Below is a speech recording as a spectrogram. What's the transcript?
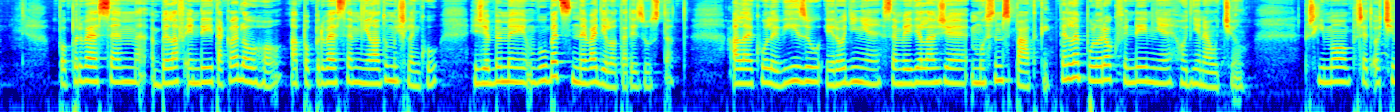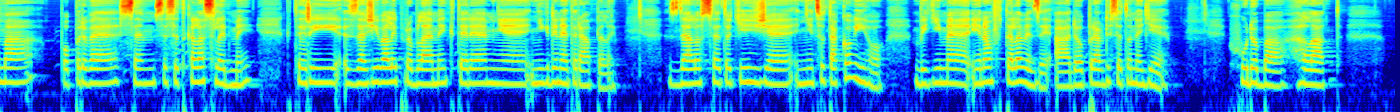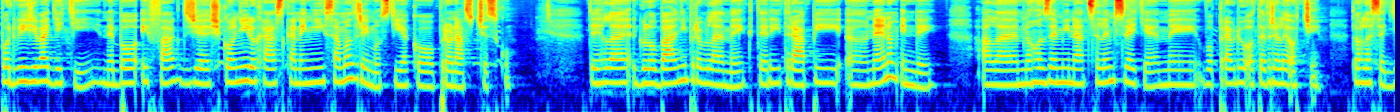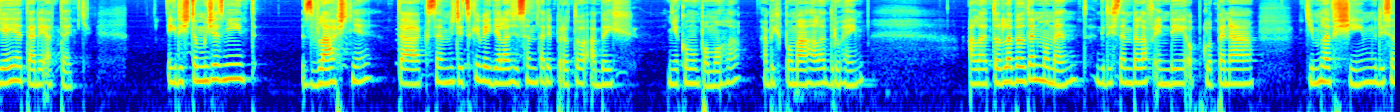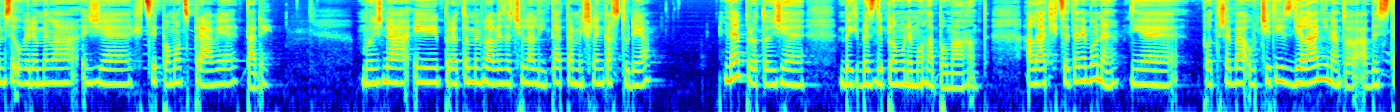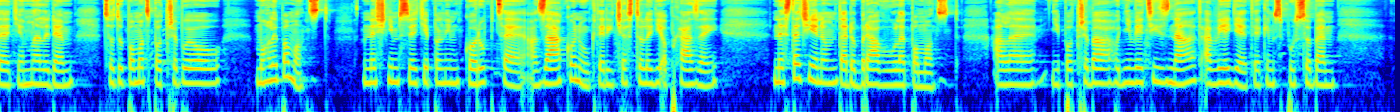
Poprvé jsem byla v Indii takhle dlouho a poprvé jsem měla tu myšlenku, že by mi vůbec nevadilo tady zůstat ale kvůli vízu i rodině jsem věděla, že musím zpátky. Tenhle půl rok v Indii mě hodně naučil. Přímo před očima poprvé jsem se setkala s lidmi, kteří zažívali problémy, které mě nikdy netrápily. Zdálo se totiž, že něco takového vidíme jenom v televizi a doopravdy se to neděje. Chudoba, hlad, podvýživa dětí nebo i fakt, že školní docházka není samozřejmostí jako pro nás v Česku. Tyhle globální problémy, které trápí eh, nejenom Indii, ale mnoho zemí na celém světě, mi opravdu otevřely oči. Tohle se děje tady a teď. I když to může znít zvláštně, tak jsem vždycky věděla, že jsem tady proto, abych někomu pomohla, abych pomáhala druhým – ale tohle byl ten moment, kdy jsem byla v Indii obklopená tímhle vším, kdy jsem si uvědomila, že chci pomoct právě tady. Možná i proto mi v hlavě začala lítat ta myšlenka studia. Ne proto, že bych bez diplomu nemohla pomáhat, ale ať chcete nebo ne, je potřeba určitý vzdělání na to, abyste těmhle lidem, co tu pomoc potřebují, mohli pomoct. V dnešním světě plným korupce a zákonů, který často lidi obcházejí, nestačí jenom ta dobrá vůle pomoct, ale je potřeba hodně věcí znát a vědět, jakým způsobem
